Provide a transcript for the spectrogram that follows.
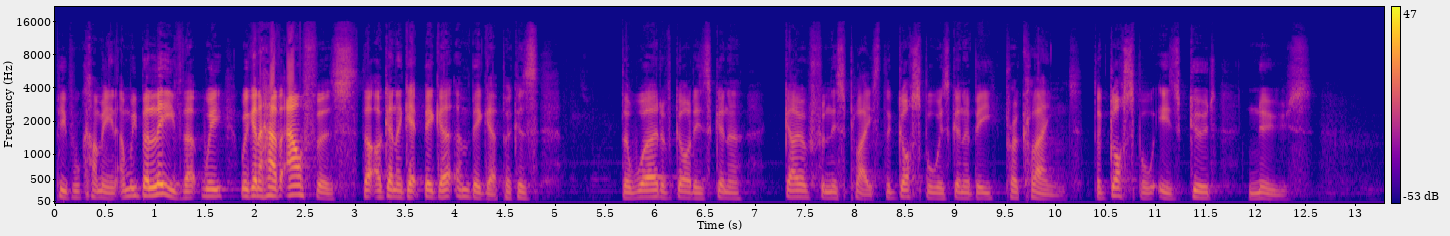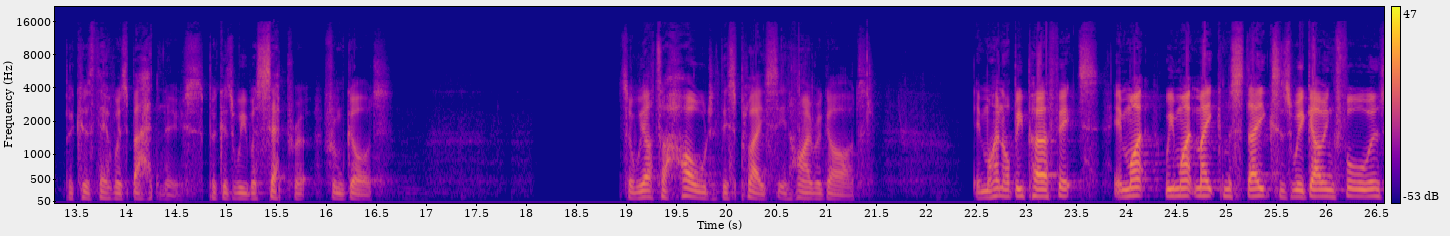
people come in. And we believe that we, we're going to have alphas that are going to get bigger and bigger because the word of God is going to go from this place. The gospel is going to be proclaimed. The gospel is good news because there was bad news, because we were separate from God. So we are to hold this place in high regard. It might not be perfect. It might, we might make mistakes as we're going forward,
